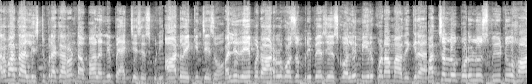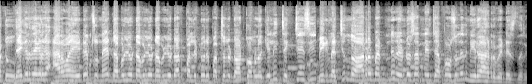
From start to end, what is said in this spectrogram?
తర్వాత ఆ లిస్ట్ ప్రకారం డబ్బాలు సామాన్లన్నీ ప్యాక్ చేసేసుకుని ఆటో ఎక్కించేసాం. మళ్ళీ రేపటి ఆర్డర్ల కోసం ప్రిపేర్ చేసుకోవాలి. మీరు కూడా మా దగ్గర పచ్చళ్ళు పొడులు స్వీటు హాట్ దగ్గర దగ్గర అరవై ఐటమ్స్ ఉన్నాయి. డబ్ల్యూడబ్ల్యూడబ్ల్యూ డాట్ పల్లెటూరి పచ్చళ్ళు డాట్ కామ్లోకి వెళ్ళి చెక్ చేసి మీకు నచ్చిందో ఆర్డర్ పెట్టండి. రెండోసారి నేను చెప్పవసరం లేదు మీరు ఆర్డర్ పెట్టేస్తారు.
